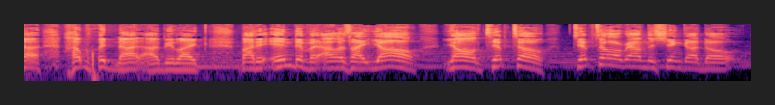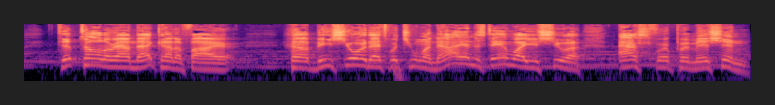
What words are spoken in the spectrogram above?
I would not. I'd be like, by the end of it, I was like, y'all, y'all tiptoe, tiptoe around the Shin Gadol, tiptoe around that kind of fire. Uh, be sure that's what you want. Now I understand why Yeshua asked for permission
